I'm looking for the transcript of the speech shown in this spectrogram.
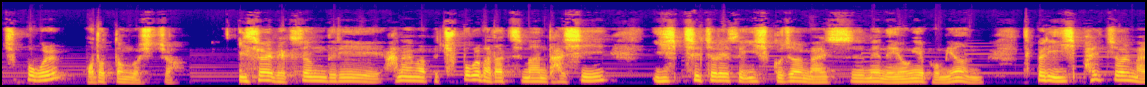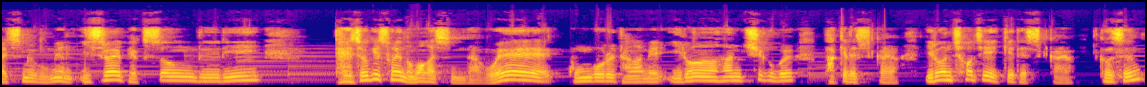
축복을 얻었던 것이죠. 이스라엘 백성들이 하나님 앞에 축복을 받았지만 다시 27절에서 29절 말씀의 내용에 보면 특별히 28절 말씀을 보면 이스라엘 백성들이 대적의 손에 넘어갔습니다. 왜 공고를 당하며 이러한 취급을 받게 됐을까요? 이런 처지에 있게 됐을까요? 그것은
